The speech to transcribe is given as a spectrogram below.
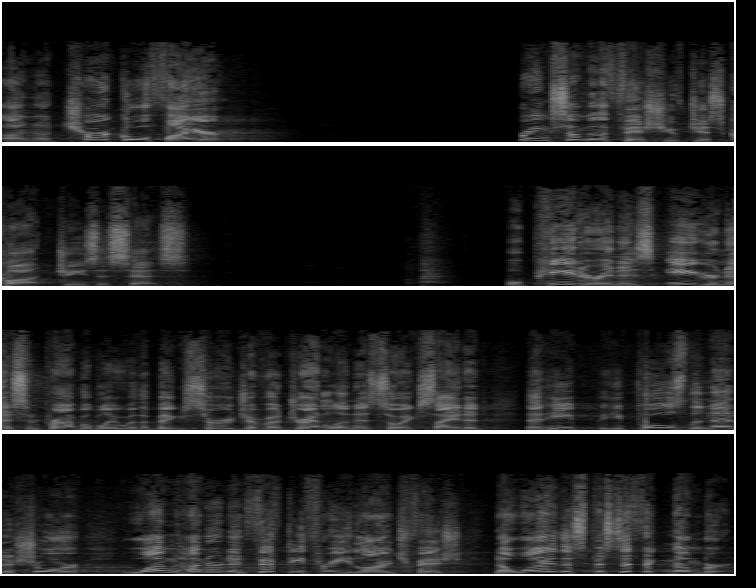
on a charcoal fire. Bring some of the fish you've just caught, Jesus says. Well, Peter, in his eagerness and probably with a big surge of adrenaline, is so excited that he, he pulls the net ashore 153 large fish. Now, why the specific number?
